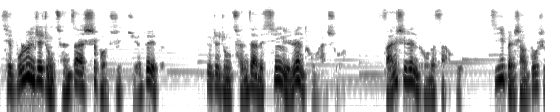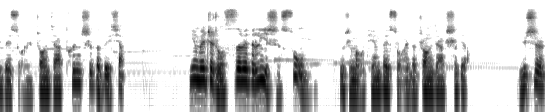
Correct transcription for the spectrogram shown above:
且不论这种存在是否是绝对的，就这种存在的心理认同来说，凡是认同的散户，基本上都是被所谓庄家吞吃的对象，因为这种思维的历史宿命就是某天被所谓的庄家吃掉。于是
